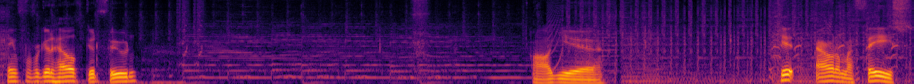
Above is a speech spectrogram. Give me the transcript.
Thankful for good health, good food. Oh yeah. Get out of my face.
